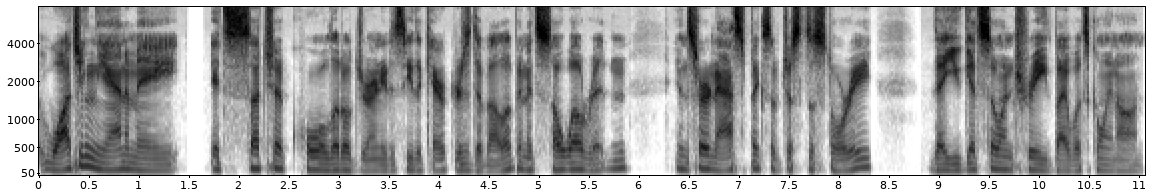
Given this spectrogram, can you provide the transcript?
watching the anime, it's such a cool little journey to see the characters develop, and it's so well written in certain aspects of just the story that you get so intrigued by what's going on.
